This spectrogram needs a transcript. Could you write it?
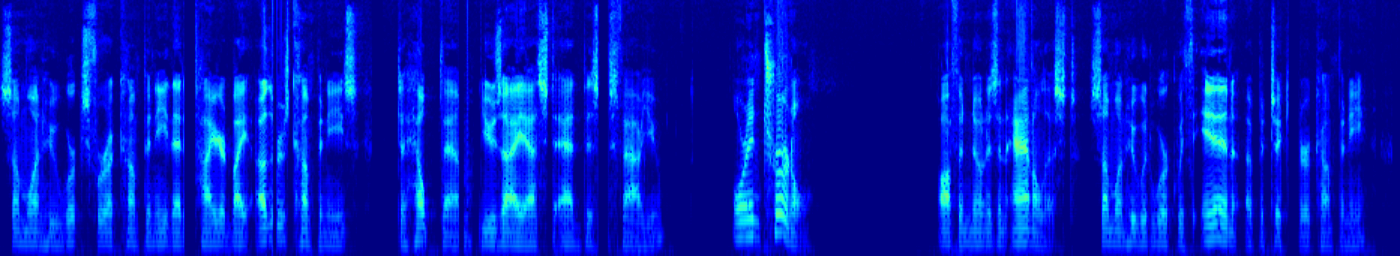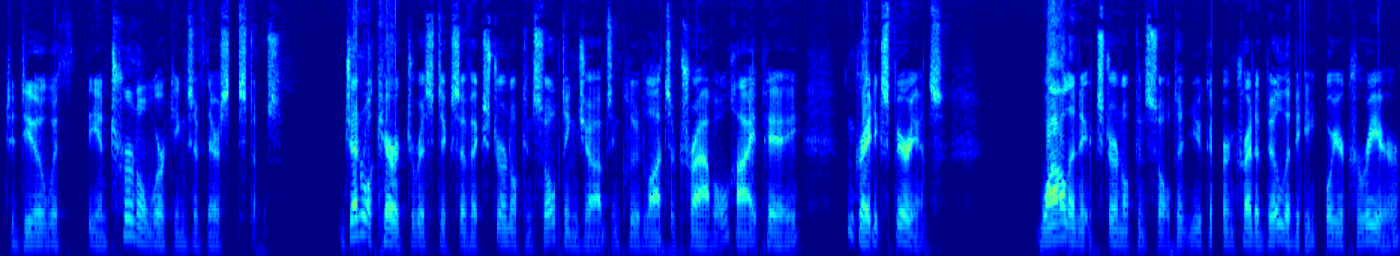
someone who works for a company that is hired by other companies to help them use IS to add business value, or internal, often known as an analyst, someone who would work within a particular company to deal with the internal workings of their systems. General characteristics of external consulting jobs include lots of travel, high pay, great experience. While an external consultant, you can earn credibility for your career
